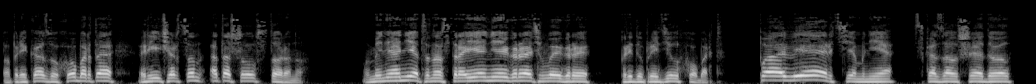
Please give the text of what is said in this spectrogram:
По приказу Хобарта Ричардсон отошел в сторону. «У меня нет настроения играть в игры», — предупредил Хобарт. «Поверьте мне», — сказал Шэдуэлл,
